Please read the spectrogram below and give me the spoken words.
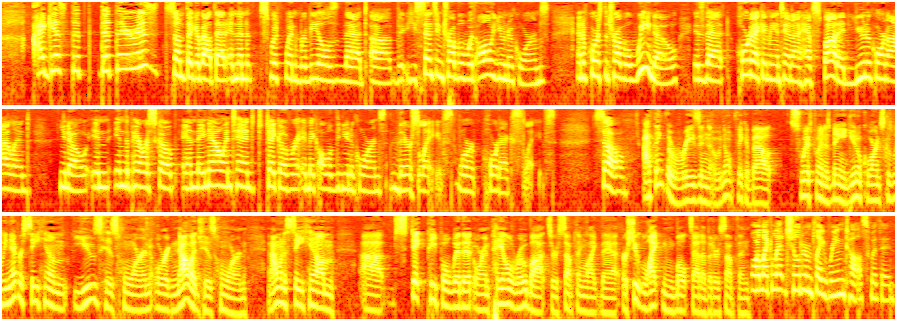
I guess that that there is something about that." And then Swiftwind reveals that uh, that he's sensing trouble with all unicorns. And of course, the trouble we know is that Hordak and Mantenna have spotted Unicorn Island, you know, in in the periscope, and they now intend to take over it and make all of the unicorns their slaves or Hordak's slaves. So I think the reason we don't think about Swiftwind as being a unicorn is because we never see him use his horn or acknowledge his horn, and I want to see him uh, stick people with it or impale robots or something like that, or shoot lightning bolts out of it or something. Or like let children play ring toss with it.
